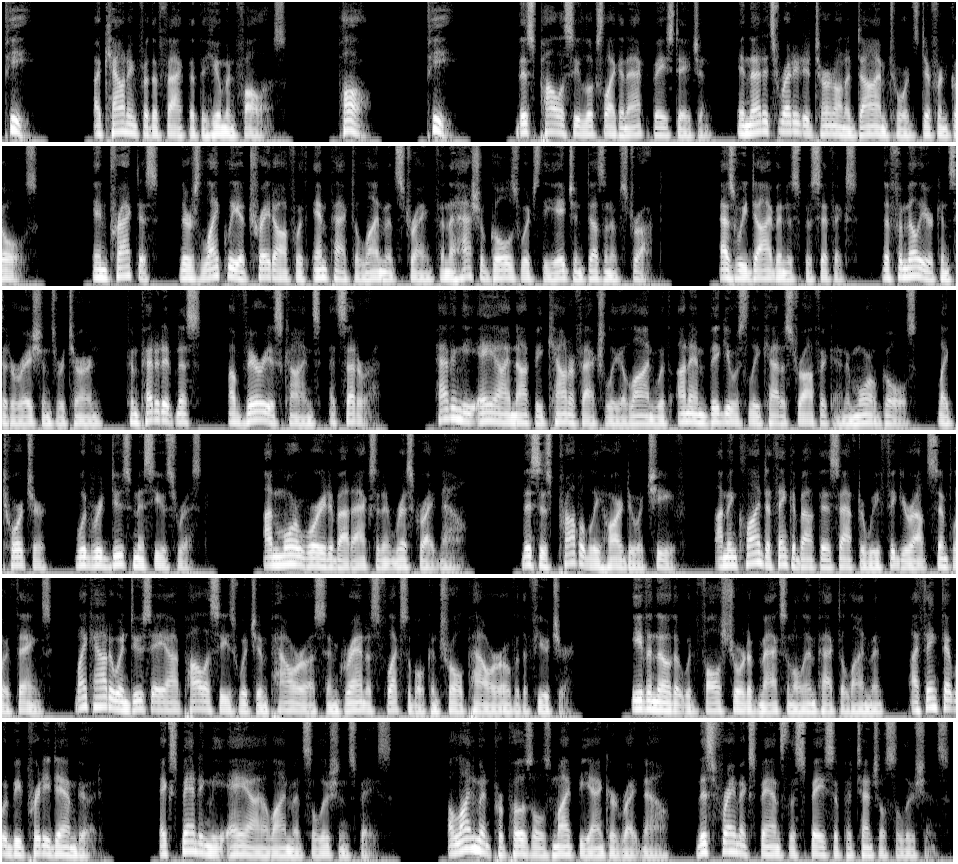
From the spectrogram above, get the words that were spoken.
P accounting for the fact that the human follows. Paul. P. This policy looks like an act based agent, in that it's ready to turn on a dime towards different goals. In practice, there's likely a trade off with impact alignment strength and the hash of goals which the agent doesn't obstruct. As we dive into specifics, the familiar considerations return competitiveness, of various kinds, etc. Having the AI not be counterfactually aligned with unambiguously catastrophic and immoral goals, like torture, would reduce misuse risk. I'm more worried about accident risk right now. This is probably hard to achieve. I'm inclined to think about this after we figure out simpler things, like how to induce AI policies which empower us and grant us flexible control power over the future. Even though that would fall short of maximal impact alignment, I think that would be pretty damn good. Expanding the AI alignment solution space. Alignment proposals might be anchored right now, this frame expands the space of potential solutions.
